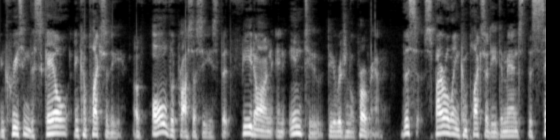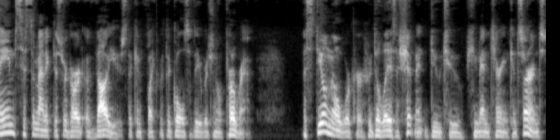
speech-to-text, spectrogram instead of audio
increasing the scale and complexity of all the processes that feed on and into the original program. This spiraling complexity demands the same systematic disregard of values that conflict with the goals of the original program. A steel mill worker who delays a shipment due to humanitarian concerns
